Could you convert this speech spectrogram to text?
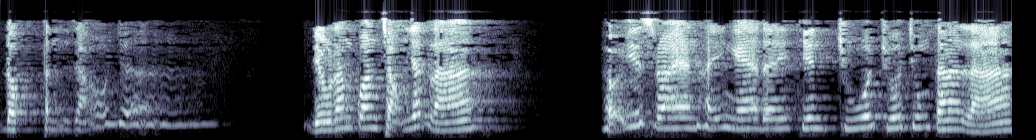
Độc thần giáo chứ điều đang quan trọng nhất là, hỡi Israel, hãy nghe đây, Thiên Chúa Chúa chúng ta là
